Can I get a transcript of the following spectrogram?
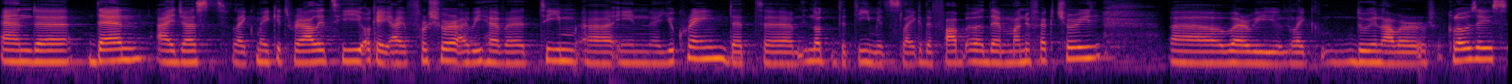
And uh, then I just like make it reality. Okay, I for sure I, we have a team uh, in Ukraine that uh, not the team. It's like the fab, uh, the manufacturing uh, where we like doing our clothes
